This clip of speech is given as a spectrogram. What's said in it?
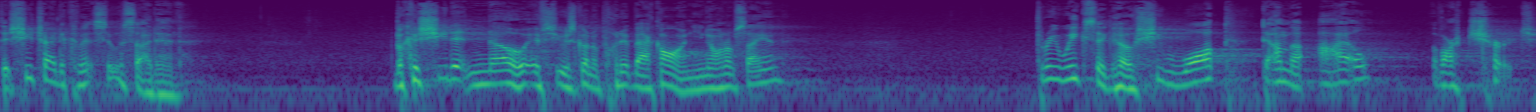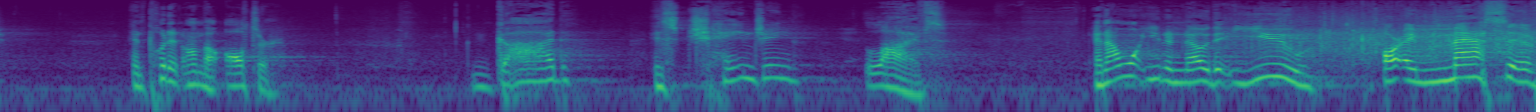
that she tried to commit suicide in because she didn't know if she was going to put it back on. You know what I'm saying? Three weeks ago, she walked down the aisle of our church and put it on the altar. God is changing lives. And I want you to know that you are a massive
